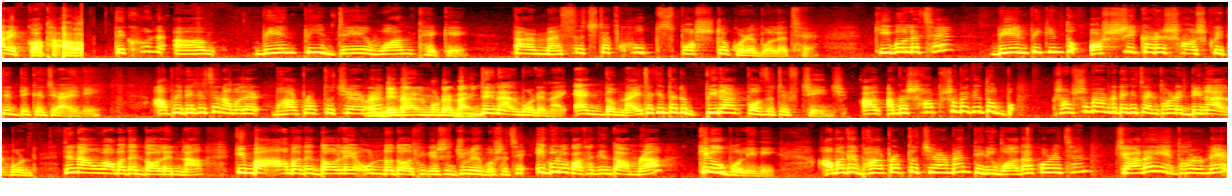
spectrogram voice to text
আরেক কথা। দেখুন বিএনপি ডে ওয়ান থেকে তার মেসেজটা খুব স্পষ্ট করে বলেছে। কি বলেছে? বিএনপি কিন্তু অস্বীকারের সংস্কৃতির দিকে যায়নি। আপনি দেখেছেন আমাদের ভারপ্রাপ্ত চেয়ারম্যান ডিনাইল মুডে নাই। ডেনাল মোডে নাই একদম না এটা কিন্তু একটা বিরাট পজিটিভ চেঞ্জ আমরা সবসময় কিন্তু ব- সবসময় আমরা দেখেছি এক ধরনের ডিনায়াল মোড যে না ও আমাদের দলের না কিংবা আমাদের দলে অন্য দল থেকে এসে জুড়ে বসেছে। এগুলো কথা কিন্তু আমরা কেউ বলিনি। আমাদের ভারপ্রাপ্ত চেয়ারম্যান তিনি ওয়াদা করেছেন যারাই এ ধরনের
